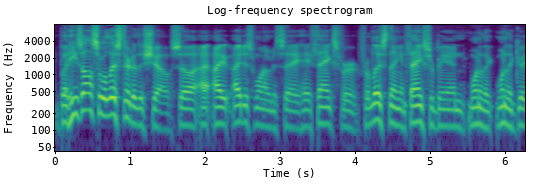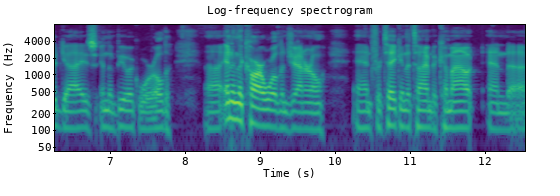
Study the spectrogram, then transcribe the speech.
but he's also a listener to the show, so I, I, I just wanted to say, hey, thanks for, for listening and thanks for being one of the one of the good guys in the Buick world uh, and in the car world in general, and for taking the time to come out and uh,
